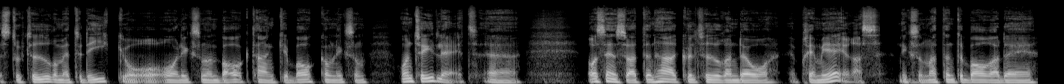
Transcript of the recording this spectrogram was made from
struktur och metodik och, och liksom en baktanke bakom liksom, och en tydlighet. Eh, och sen så att den här kulturen då premieras. Liksom, att inte bara det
